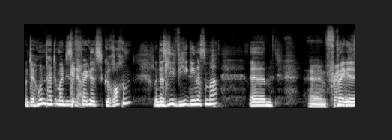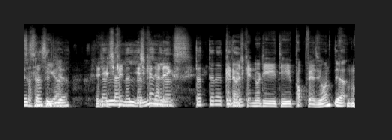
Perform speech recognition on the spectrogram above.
Und der Hund hat immer diese Genau. Fraggles gerochen. Und das Lied, wie ging das nochmal? Ähm, Äh, Fraggles, das sind wir. Ich, ich kenne ich kenn allerdings, Da, da, da, genau, ich kenne nur die, die Pop-Version. Ja.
